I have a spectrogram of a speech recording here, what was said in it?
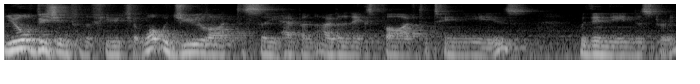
your vision for the future? What would you like to see happen over the next five to ten years within the industry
